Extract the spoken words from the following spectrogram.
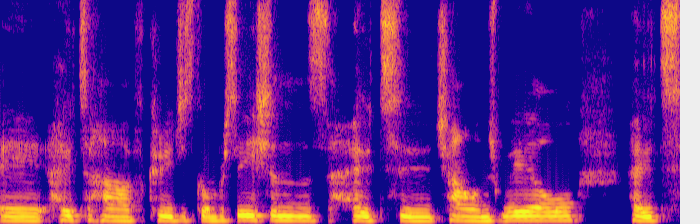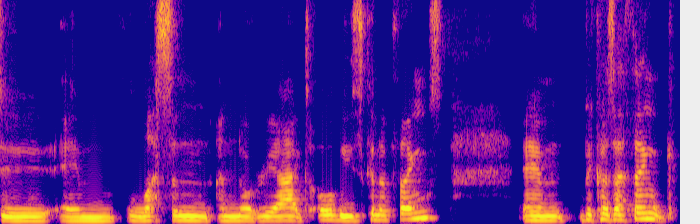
uh, how to have courageous conversations, how to challenge well, how to um, listen and not react, all these kind of things um, because I think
